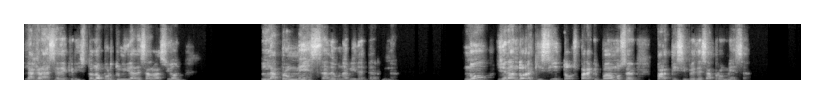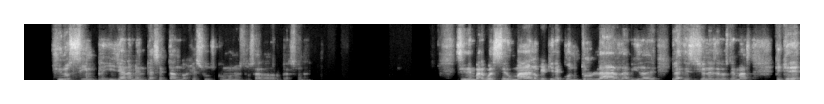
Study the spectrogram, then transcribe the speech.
la gracia de Cristo, la oportunidad de salvación, la promesa de una vida eterna. No llenando requisitos para que podamos ser partícipes de esa promesa, sino simple y llanamente aceptando a Jesús como nuestro Salvador personal. Sin embargo, el ser humano que quiere controlar la vida y las decisiones de los demás, que quiere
